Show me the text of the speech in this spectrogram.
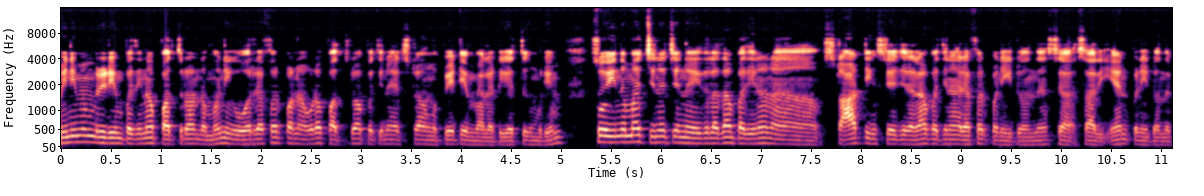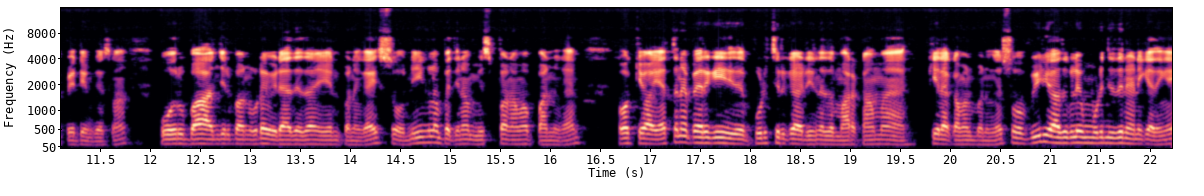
மினிமம் ரீடியம் பார்த்தீங்கன்னா பத்து ரூபான்ற மாதிரி நீங்கள் ஒரு ரெஃபர் பண்ணால் கூட பத்து ரூபா பார்த்தீங்கன்னா எக்ஸ்ட்ரா உங்கள் பேடிஎம் வேலெட்டுக்கு எடுத்துக்க முடியும். ஸோ இந்த மாதிரி சின்ன சின்ன இதில் தான் பார்த்தீங்கன்னா நான் ஸ்டார்டிங் ஸ்டேஜிலலாம் பார்த்தீங்கன்னா ரெஃபர் பண்ணிக்கிட்டு வந்தேன். சாரி ஏர்ன் பண்ணிட்டு வந்தேன் பேடிஎம் கேஸ்லாம் ஒரு ரூபா அஞ்சு ரூபான்னு கூட விடாதே தான் ஏர்ன் பண்ணுங்க. ஸோ நீங்களும் பார்த்தீங்கன்னா மிஸ் பண்ணாமல் பண்ணுங்கள் ஓகேவா எத்தனை பேருக்கு இது பிடிச்சிருக்கு அப்படின்றத மறக்காமல் கீழே கமெண்ட் பண்ணுங்கள் ஸோ வீடியோ அதுக்குள்ளே முடிஞ்சதுன்னு நினைக்காதீங்க.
